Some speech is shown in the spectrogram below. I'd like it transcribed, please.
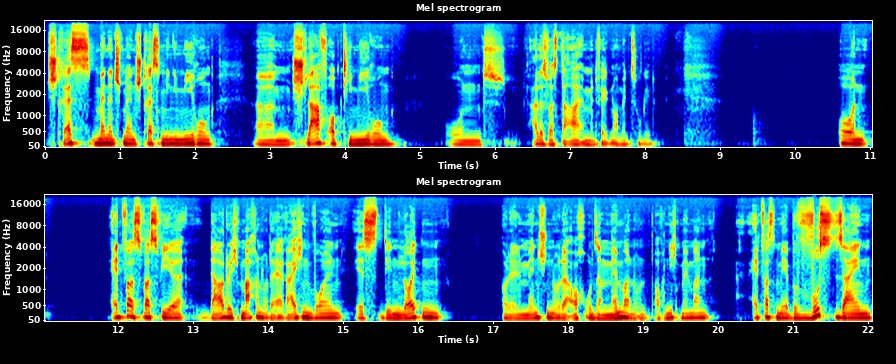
Stressmanagement, Stressminimierung, ähm, Schlafoptimierung und alles, was da im Endeffekt noch mit zugeht. Und etwas, was wir dadurch machen oder erreichen wollen, ist den Leuten oder den Menschen oder auch unseren Membern und auch Nicht-Membern etwas mehr Bewusstsein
